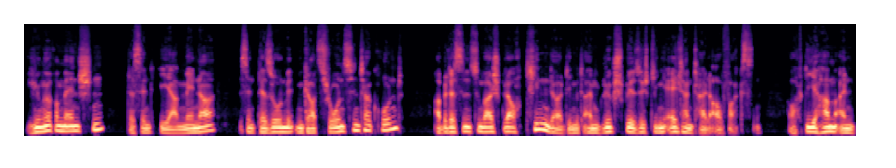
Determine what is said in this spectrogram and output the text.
jüngere Menschen, das sind eher Männer, das sind Personen mit Migrationshintergrund aber das sind zum Beispiel auch Kinder, die mit einem glücksspielsüchtigen Elternteil aufwachsen. Auch die haben ein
